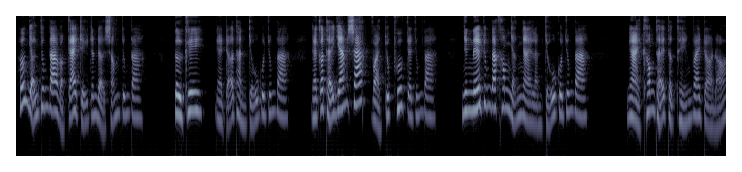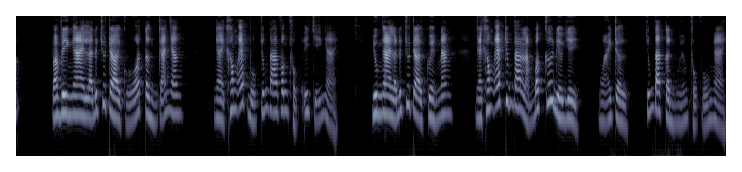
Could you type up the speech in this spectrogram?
hướng dẫn chúng ta và cai trị trên đời sống chúng ta. Từ khi Ngài trở thành chủ của chúng ta, Ngài có thể giám sát và chúc phước cho chúng ta. Nhưng nếu chúng ta không nhận Ngài làm chủ của chúng ta, Ngài không thể thực hiện vai trò đó. Và vì Ngài là Đức Chúa Trời của từng cá nhân, Ngài không ép buộc chúng ta vân phục ý chỉ Ngài. Dù Ngài là Đức Chúa Trời quyền năng, Ngài không ép chúng ta làm bất cứ điều gì, ngoại trừ chúng ta tình nguyện phục vụ Ngài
